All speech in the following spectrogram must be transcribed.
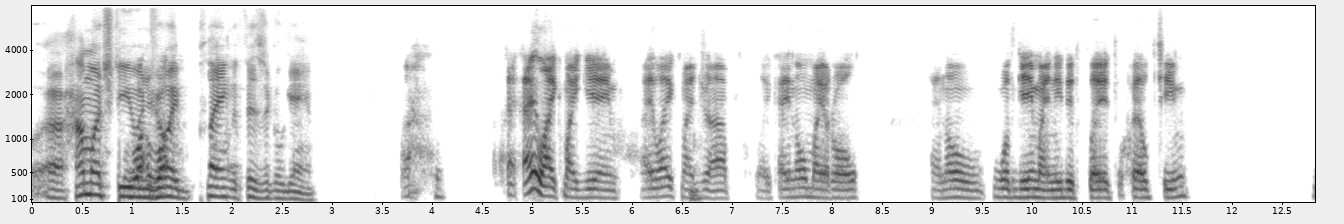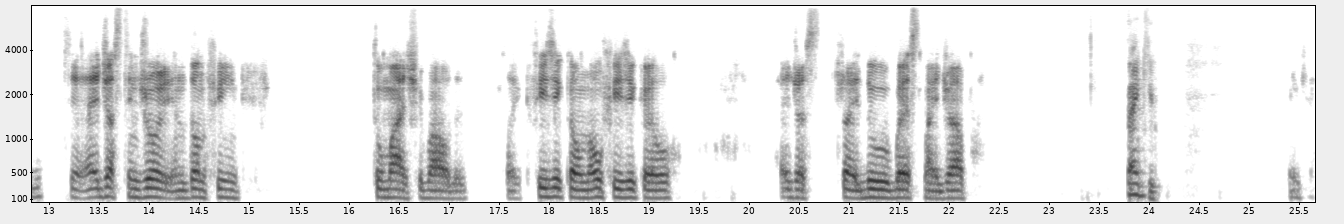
Uh, how much do you What- enjoy playing the physical game? I, I like my game. I like my job. Like I know my role. I know what game I needed to play to help team. I just enjoy and don't think too much about it. Like physical, no physical. I just try to do best my job. Thank you. Thank you.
